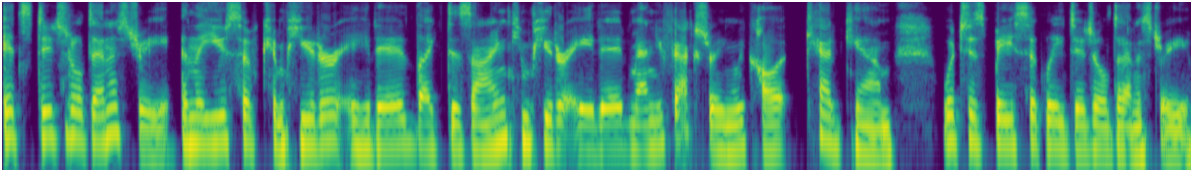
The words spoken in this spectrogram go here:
It's digital dentistry and the use of computer aided like design computer aided manufacturing we call it cad cam which is basically digital dentistry.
